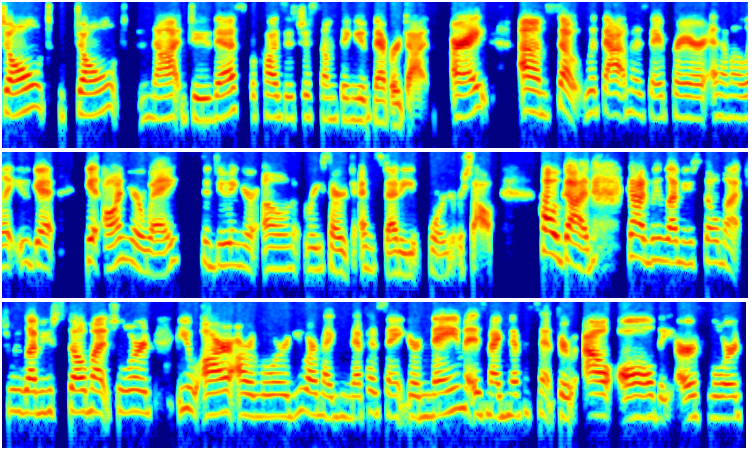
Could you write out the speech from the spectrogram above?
don't don't not do this because it's just something you've never done. All right? Um so with that i'm going to say a prayer and i'm going to let you get get on your way to doing your own research and study for yourself Oh God, God, we love you so much. We love you so much, Lord. You are our Lord. You are magnificent. Your name is magnificent throughout all the earth, Lord.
